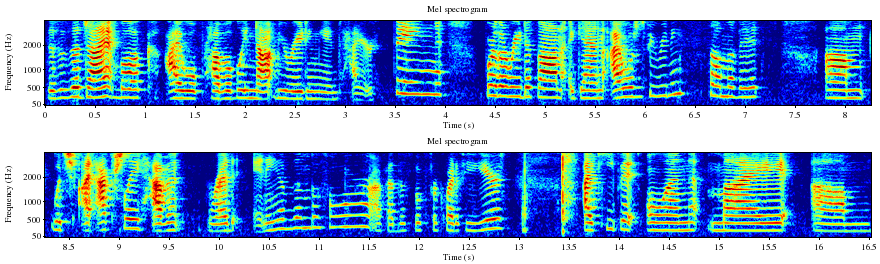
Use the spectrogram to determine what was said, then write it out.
This is a giant book. I will probably not be reading the entire thing for the readathon. Again, I will just be reading some of it, um, which I actually haven't read any of them before. I've had this book for quite a few years. I keep it on my um,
